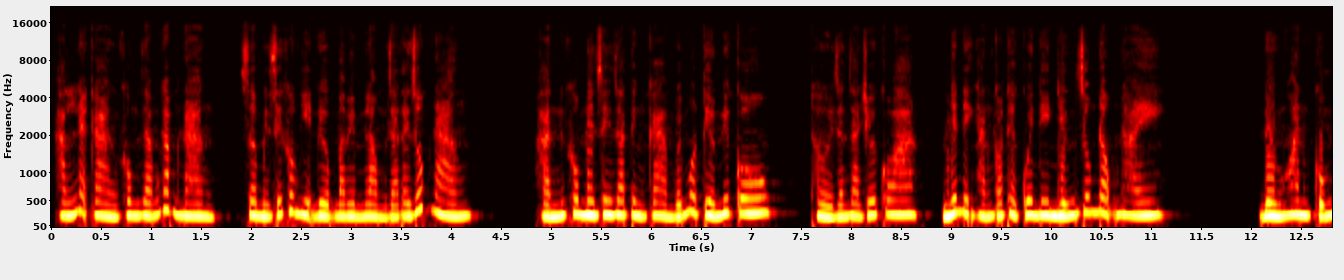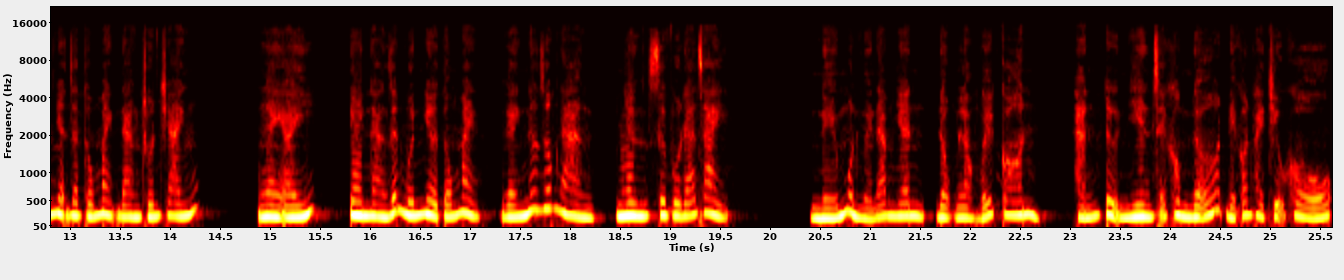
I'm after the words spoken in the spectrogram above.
Hắn lại càng không dám gặp nàng, sợ mình sẽ không nhịn được mà mềm lòng ra tay giúp nàng. Hắn không nên sinh ra tình cảm với một tiểu ni cô. Thời gian dài trôi qua, nhất định hắn có thể quên đi những rung động này. Đường Hoan cũng nhận ra Tống Mạch đang trốn tránh. Ngày ấy, tuy nàng rất muốn nhờ Tống Mạch gánh nước giúp nàng, nhưng sư phụ đã dạy. Nếu một người nam nhân động lòng với con, hắn tự nhiên sẽ không nỡ để con phải chịu khổ.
